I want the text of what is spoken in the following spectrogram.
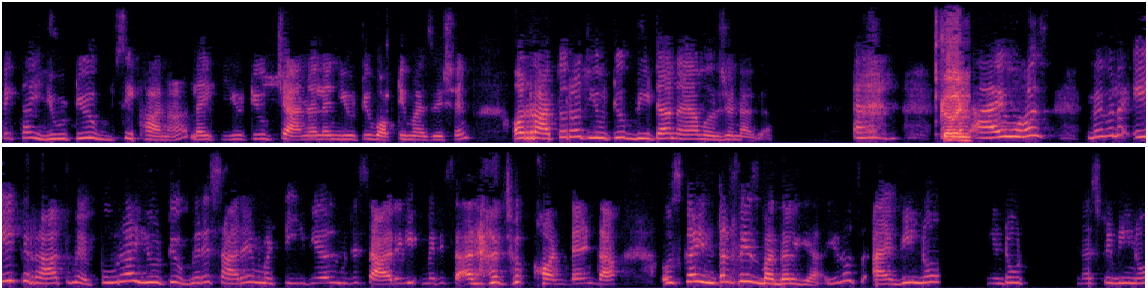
टॉपिक था यूट्यूब सिखाना like YouTube channel and YouTube optimisation और रातों रात यूट्यूब बीटा नया वर्जन आ गया। आई वॉज़ मैं बोला एक रात में पूरा यूट्यूब मेरे सारे मटेरियल मेरे सारे मेरी सारा जो कंटेंट था उसका इंटरफेस बदल गया। You know I we know industry we know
